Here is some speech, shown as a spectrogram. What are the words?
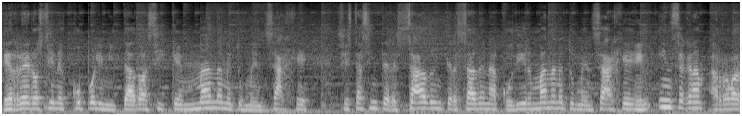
Guerreros tiene cupo limitado, así que mándame tu mensaje. Si estás interesado, interesada en acudir, mándame tu mensaje en Instagram arroba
